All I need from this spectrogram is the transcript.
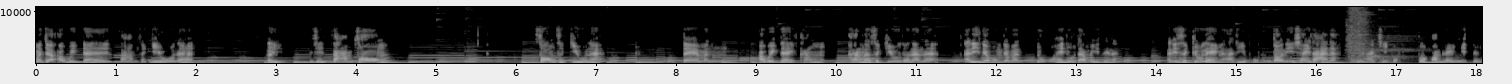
มันจะเอาเวกได้สามสกิลนะฮะเอ้ย ไม่ใช่สามสองสองสกิลนะ แต่มันเอาเวกได้ครั้งครั้งละสกิลเท่านั้นนะ อันนี้เดี๋ยวผมจะมาดูให้ดูดาเมจเลยนะ อันนี้สกิลแรกนะฮะที่ผมตอนนี้ใช้ได้นะเปิดฮาคิก่อนเพื่อความแรงนิดนึง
